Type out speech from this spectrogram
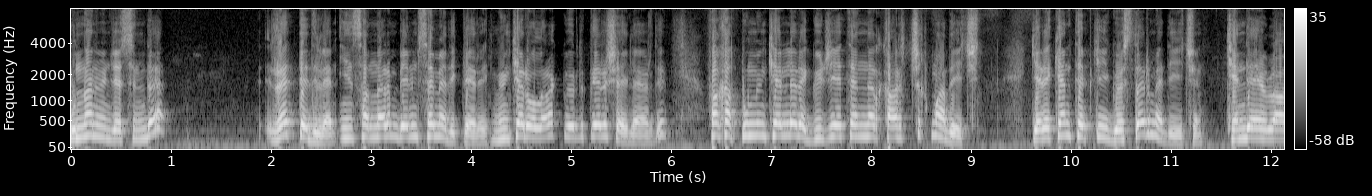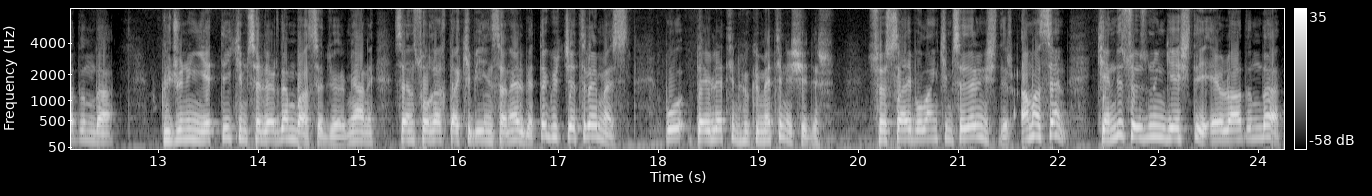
bundan öncesinde reddedilen, insanların benimsemedikleri, münker olarak gördükleri şeylerdi. Fakat bu münkerlere gücü yetenler karşı çıkmadığı için, gereken tepkiyi göstermediği için, kendi evladında gücünün yettiği kimselerden bahsediyorum. Yani sen sokaktaki bir insan elbette güç getiremezsin. Bu devletin, hükümetin işidir. Söz sahibi olan kimselerin işidir. Ama sen kendi sözünün geçtiği evladında,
